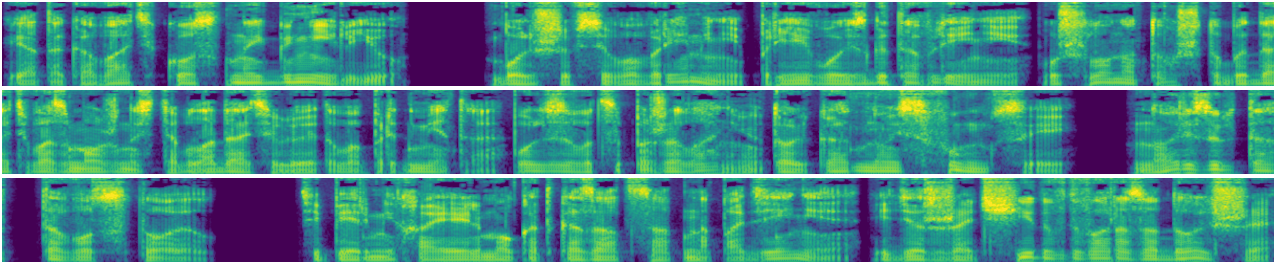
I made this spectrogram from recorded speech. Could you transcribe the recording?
и атаковать костной гнилью. Больше всего времени при его изготовлении ушло на то, чтобы дать возможность обладателю этого предмета пользоваться по желанию только одной из функций, но результат того стоил. Теперь Михаэль мог отказаться от нападения и держать щит в два раза дольше,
